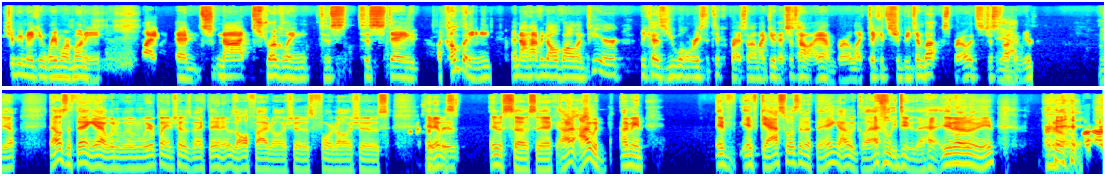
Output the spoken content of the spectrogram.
should be making way more money, like, and not struggling to to stay a company and not having to all volunteer because you won't raise the ticket price. And I'm like, dude, that's just how I am, bro. Like tickets should be ten bucks, bro. It's just Yeah. fucking music. Yep. That was the thing. Yeah. When, when we were playing shows back then, it was all $5 shows, $4 shows. And it was, it was so sick. I, I would, I mean, if, if gas wasn't a thing, I would gladly do that. You know what I mean? I know. I, I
